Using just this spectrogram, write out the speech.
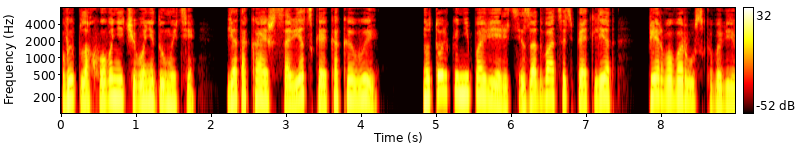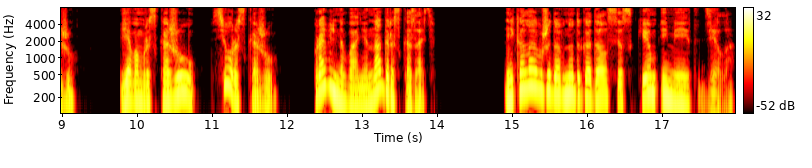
Вы плохого ничего не думайте. Я такая же советская, как и вы. Но только не поверите, за 25 лет первого русского вижу. Я вам расскажу, все расскажу. Правильно, Ваня, надо рассказать. Николай уже давно догадался, с кем имеет дело.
